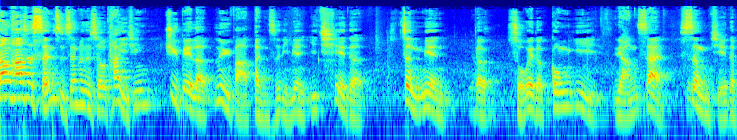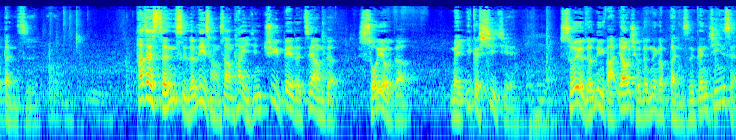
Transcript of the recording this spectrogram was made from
当他是神子身份的时候，他已经具备了律法本质里面一切的正面的所谓的公义、良善、圣洁的本质。他在神子的立场上，他已经具备了这样的所有的每一个细节，所有的律法要求的那个本质跟精神，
